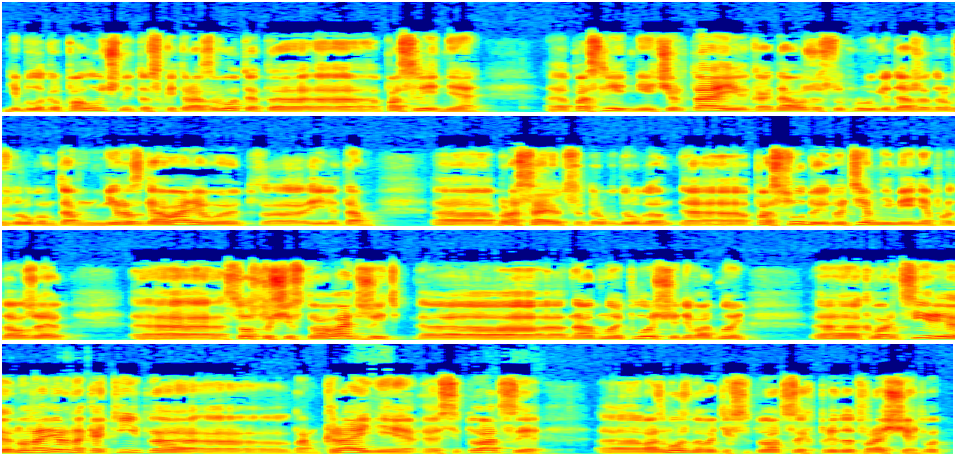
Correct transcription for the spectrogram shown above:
неблагополучный, так сказать, развод – это э, последняя последняя черта, и когда уже супруги даже друг с другом там не разговаривают или там бросаются друг в друга посудой, но тем не менее продолжают сосуществовать, жить на одной площади, в одной Э, квартире, ну, наверное, какие-то э, там крайние э, ситуации возможно в этих ситуациях предотвращать. Вот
